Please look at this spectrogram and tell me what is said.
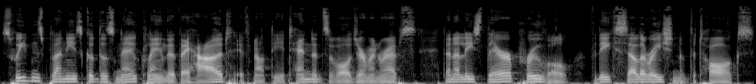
Sweden's plennies could thus now claim that they had, if not the attendance of all German reps, then at least their approval for the acceleration of the talks.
